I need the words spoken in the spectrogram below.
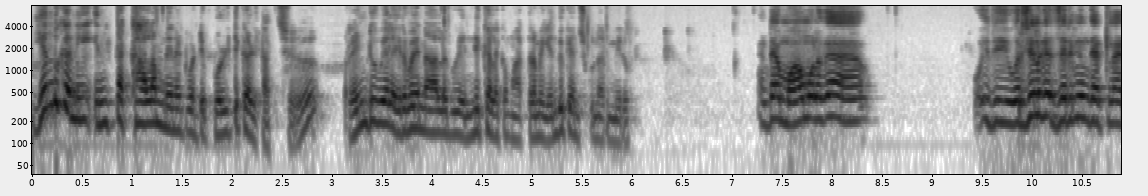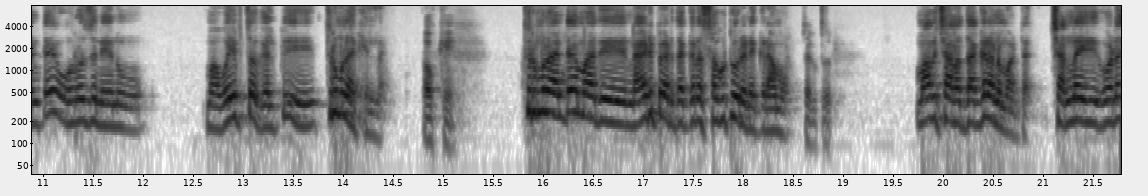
ఎందుకని ఇంతకాలం లేనటువంటి పొలిటికల్ టచ్ రెండు వేల ఇరవై నాలుగు ఎన్నికలకు మాత్రమే ఎందుకు ఎంచుకున్నారు మీరు? అంటే మామూలుగా ఇది ఒరిజినల్గా జరిగింది ఎట్లా అంటే ఓ రోజు నేను మా వైఫ్తో కలిపి తిరుమలకి వెళ్ళా. ఓకే. తిరుమల అంటే మాది నాయుడుపేట దగ్గర సగుటూరు అనే గ్రామం. చెబుతారు మాకు చాలా దగ్గర అనమాట చెన్నై కూడా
